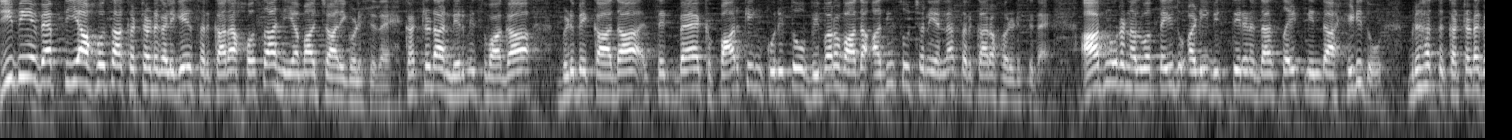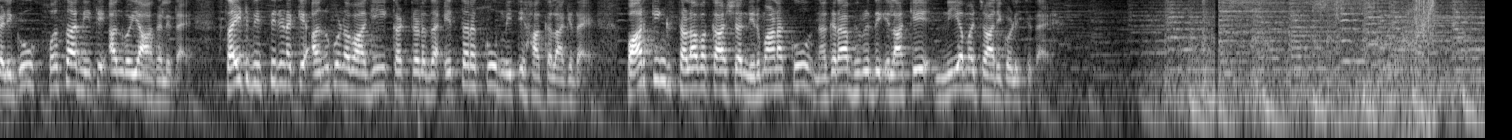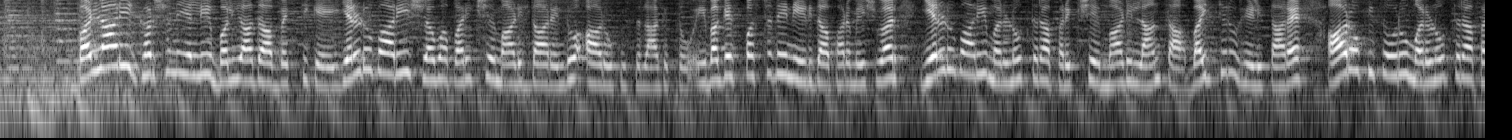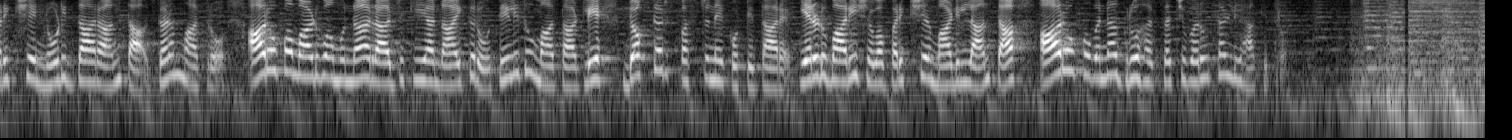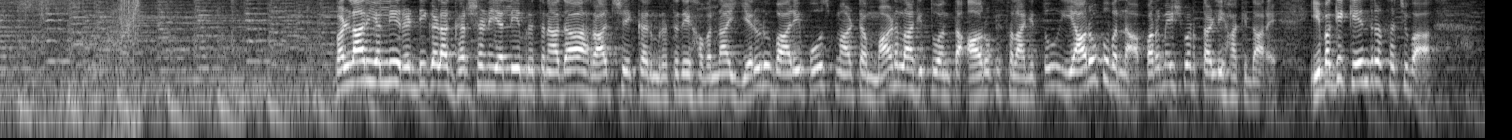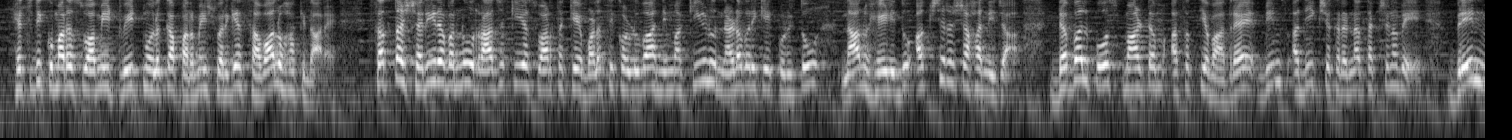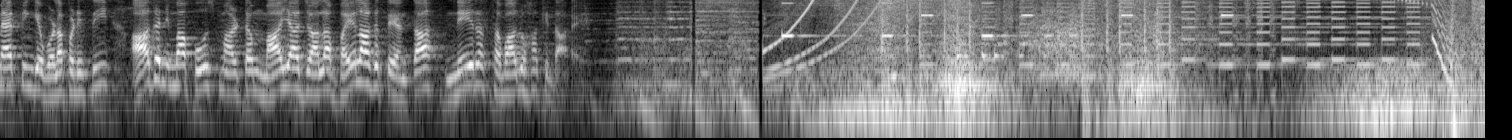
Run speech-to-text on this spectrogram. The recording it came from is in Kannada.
ಜಿಬಿಎ ವ್ಯಾಪ್ತಿಯ ಹೊಸ ಕಟ್ಟಡಗಳಿಗೆ ಸರ್ಕಾರ ಹೊಸ ನಿಯಮ ಜಾರಿಗೊಳಿಸಿದೆ. ಕಟ್ಟಡ ನಿರ್ಮಿಸುವಾಗ ಬಿಡಬೇಕಾದ ಸೆಟ್ಬ್ಯಾಕ್ ಪಾರ್ಕಿಂಗ್ ಕುರಿತು ವಿವರವಾದ ಅಧಿಸೂಚನೆಯನ್ನ ಸರ್ಕಾರ ಹೊರಡಿಸಿದೆ. ಆರ್ನೂರ ನಲವತ್ತೈದು ಅಡಿ ವಿಸ್ತೀರ್ಣದ ಸೈಟ್ನಿಂದ ಹಿಡಿದು ಬೃಹತ್ ಕಟ್ಟಡಗಳಿಗೂ ಹೊಸ ನೀತಿ ಅನ್ವಯ ಆಗಲಿದೆ. ಸೈಟ್ ವಿಸ್ತೀರ್ಣಕ್ಕೆ ಅನುಗುಣವಾಗಿ ಕಟ್ಟಡದ ಎತ್ತರಕ್ಕೂ ಮಿತಿ ಹಾಕಲಾಗಿದೆ. ಪಾರ್ಕಿಂಗ್ ಸ್ಥಳಾವಕಾಶ ನಿರ್ಮಾಣಕ್ಕೂ ನಗರಾಭಿವೃದ್ಧಿ ಇಲಾಖೆ ನಿಯಮ ಜಾರಿಗೊಳಿಸಿದೆ. ಬಳ್ಳಾರಿ ಘರ್ಷಣೆಯಲ್ಲಿ ಬಲಿಯಾದ ವ್ಯಕ್ತಿಗೆ ಎರಡು ಬಾರಿ ಶವ ಪರೀಕ್ಷೆ ಮಾಡಿದ್ದಾರೆಂದು ಆರೋಪಿಸಲಾಗಿತ್ತು. ಈ ಬಗ್ಗೆ ಸ್ಪಷ್ಟನೆ ನೀಡಿದ ಪರಮೇಶ್ವರ್, ಎರಡು ಬಾರಿ ಮರಣೋತ್ತರ ಪರೀಕ್ಷೆ ಮಾಡಿಲ್ಲ ಅಂತ ವೈದ್ಯರು ಹೇಳಿದ್ದಾರೆ. ಆರೋಪಿಸೋರು ಮರಣೋತ್ತರ ಪರೀಕ್ಷೆ ನೋಡಿದ್ದಾರಾ ಅಂತ ಗರಂ ಮಾತ್ರ. ಆರೋಪ ಮಾಡುವ ಮುನ್ನ ರಾಜಕೀಯ ನಾಯಕರು ತಿಳಿದು ಮಾತಾಡ್ಲಿ ಡಾಕ್ಟರ್ ಸ್ಪಷ್ಟನೆ ಕೊಟ್ಟಿದ್ದಾರೆ. ಎರಡು ಬಾರಿ ಶವ ಪರೀಕ್ಷೆ ಮಾಡಿಲ್ಲ ಅಂತ ಆರೋಪವನ್ನ ಗೃಹ ಸಚಿವರು ತಳ್ಳಿ ಬಳ್ಳಾರಿಯಲ್ಲಿ ರೆಡ್ಡಿಗಳ ಘರ್ಷಣೆಯಲ್ಲಿ ಮೃತನಾದ ರಾಜಶೇಖರ್ ಮೃತದೇಹವನ್ನ ಎರಡು ಬಾರಿ ಪೋಸ್ಟ್ ಮಾರ್ಟಮ್ ಮಾಡಲಾಗಿತ್ತು ಅಂತ ಆರೋಪಿಸಲಾಗಿತ್ತು. ಈ ಆರೋಪವನ್ನ ಪರಮೇಶ್ವರ್ ತಳ್ಳಿ ಹಾಕಿದ್ದಾರೆ ಈ ಬಗ್ಗೆ ಕೇಂದ್ರ ಸಚಿವ ಎಚ್ ಡಿ ಕುಮಾರಸ್ವಾಮಿ ಟ್ವೀಟ್ ಮೂಲಕ ಪರಮೇಶ್ವರ್ಗೆ ಸವಾಲು ಹಾಕಿದ್ದಾರೆ. ಸತ್ತ ಶರೀರವನ್ನು ರಾಜಕೀಯ ಸ್ವಾರ್ಥಕ್ಕೆ ಬಳಸಿಕೊಳ್ಳುವ ನಿಮ್ಮ ಕೀಳು ನಡವಳಿಕೆ ಕುರಿತು ನಾನು ಹೇಳಿದ್ದು ಅಕ್ಷರಶಃ ನಿಜ. ಡಬಲ್ ಪೋಸ್ಟ್ ಮಾರ್ಟಮ್ ಅಸತ್ಯವಾದರೆ ಬಿಮ್ಸ್ ಅಧೀಕ್ಷಕರನ್ನ ತಕ್ಷಣವೇ ಬ್ರೇನ್ ಮ್ಯಾಪಿಂಗ್ಗೆ ಒಳಪಡಿಸಿ ಆಗ ನಿಮ್ಮ ಪೋಸ್ಟ್ ಮಾರ್ಟಮ್ ಮಾಯಾಜಾಲ ಬಯಲಾಗುತ್ತೆ ಅಂತ ನೇರ ಸವಾಲು ಹಾಕಿದ್ದಾರೆ.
